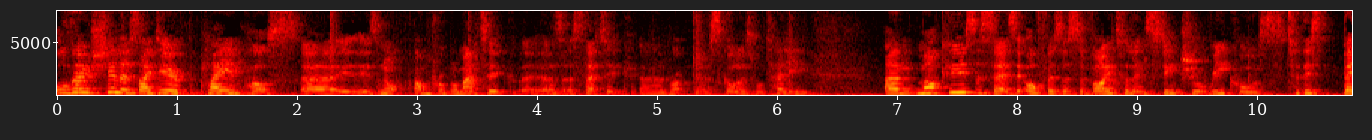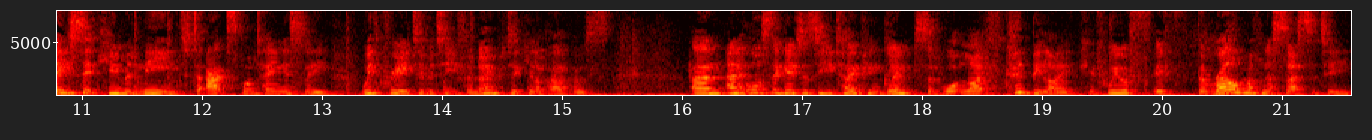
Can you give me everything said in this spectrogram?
although Schiller's idea of the play impulse uh, is not unproblematic, uh, as aesthetic uh, uh, scholars will tell you, um, Marcuse says it offers us a vital instinctual recourse to this basic human need to act spontaneously with creativity for no particular purpose um, and it also gives us a utopian glimpse of what life could be like if we were f- if the realm of necessity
